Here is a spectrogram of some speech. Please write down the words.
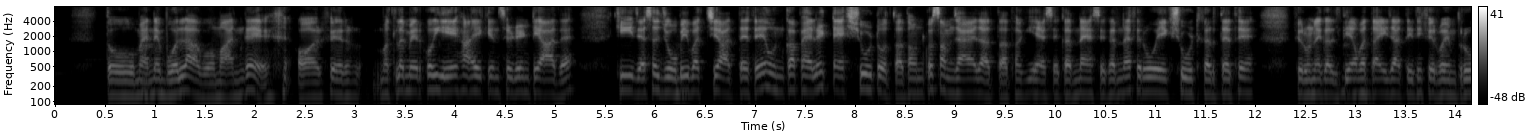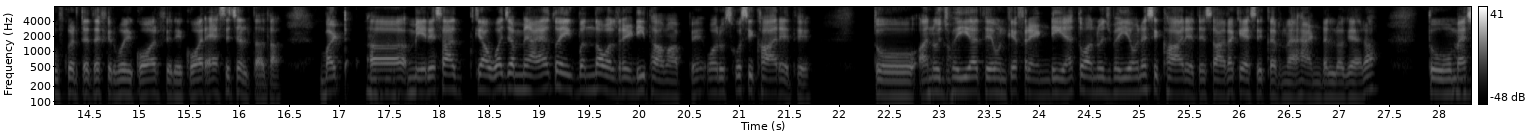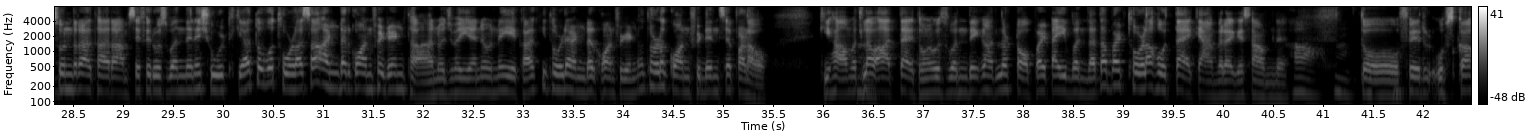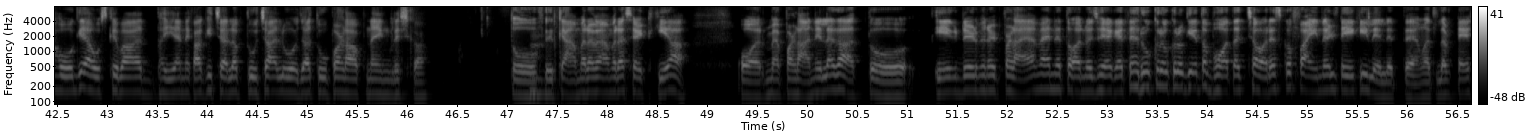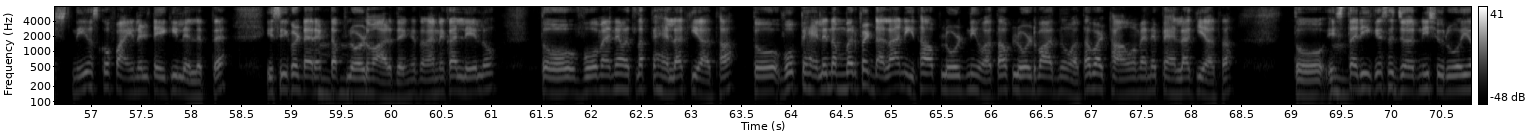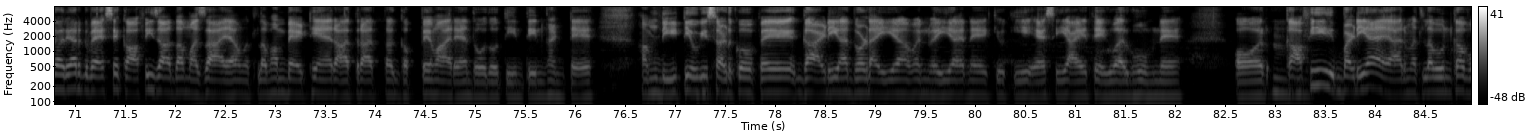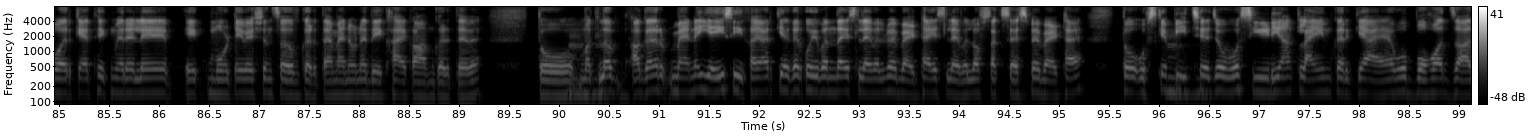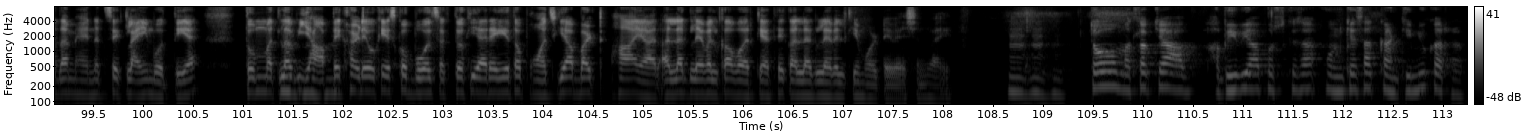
तो मैंने हाँ। बोला वो मान गए और फिर मतलब मेरे को ये हाँ एक इंसिडेंट याद है कि जैसे जो भी बच्चे आते थे उनका पहले टेस्ट शूट होता था उनको समझाया जाता था कि ऐसे करना है ऐसे करना है फिर वो एक शूट करते थे फिर उन्हें गलतियाँ हम्म। बताई जाती थी फिर वो इम्प्रूव करते थे फिर वो एक और फिर एक और ऐसे चलता था बट हम्म। मेरे साथ क्या हुआ जब मैं आया तो एक बंदा ऑलरेडी था वहाँ पे और उसको सिखा रहे थे तो अनुज अच्छा। भैया थे उनके फ्रेंड ही हैं तो अनुज भैया उन्हें सिखा रहे थे सारा कैसे करना है हैंडल वगैरह। तो मैं सुन रहा था आराम से फिर उस बंदे ने शूट किया तो वो थोड़ा सा अंडर कॉन्फिडेंट था। अनुज भैया ने उन्हें ये कहा कि थोड़े अंडर कॉन्फिडेंट हो थोड़ा कॉन्फिडेंस से पढ़ाओ कि हाँ मतलब हम्म। आता है तो मैं उस बंदे का मतलब टॉपर टाइप बंदा था बट थोड़ा होता है कैमरा के सामने। हाँ, हम्म, तो हम्म, फिर उसका हो गया उसके बाद भैया ने कहा कि चल अब तू चालू हो जा तू पढ़ा अपना इंग्लिश का। तो फिर कैमरा वैमरा सेट किया और मैं पढ़ाने लगा तो एक डेढ़ मिनट पढ़ाया मैंने तो अनुज भैया कहते हैं रुक रुक रुक ये तो बहुत अच्छा हो रहा है इसको फाइनल टेक ही ले लेते हैं। मतलब टेस्ट नहीं उसको फाइनल टेक ही ले लेते हैं। इसी को डायरेक्ट हम्म, अपलोड हम्म। मार देंगे। तो मैंने कहा ले लो। तो वो मैंने मतलब पहला किया था तो वो पहले नंबर पर डला नहीं था अपलोड नहीं हुआ था अपलोड बाद में हुआ था बट हाँ वो मैंने पहला किया था। तो इस हम्म। तरीके से जर्नी शुरू हुई और यार वैसे काफ़ी ज़्यादा मज़ा आया। मतलब हम बैठे हैं रात रात तक गप्पे मारे हैं दो दो तीन तीन घंटे। हम डी टी की सड़कों पे गाड़ियाँ दौड़ाई है अमन भैया ने क्योंकि ऐसे ही आए थे एक बार घूमने। और हम्म। काफ़ी बढ़िया है यार मतलब उनका वर्क एथिक मेरे लिए एक मोटिवेशन सर्व करता है। मैंने उन्हें देखा है काम करते हुए। तो हम्म, मतलब हम्म। अगर मैंने यही सीखा यार कि अगर कोई बंदा इस लेवल पे बैठा है इस लेवल ऑफ़ सक्सेस पे बैठा है तो उसके हम्म, पीछे जो वो सीढ़ियाँ क्लाइम करके आया है वो बहुत ज़्यादा मेहनत से क्लाइम होती है। तुम मतलब यहाँ पे खड़े होके इसको बोल सकते हो कि अरे ये तो पहुँच गया बट हाँ यार अलग लेवल का वर्क एथिक अलग लेवल की मोटिवेशन भाई। तो मतलब क्या आप अभी भी आप उसके साथ उनके साथ कंटिन्यू कर रहे हो?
